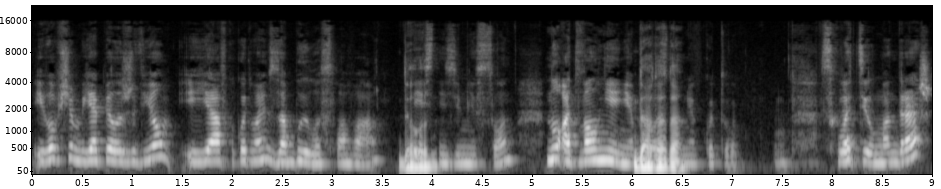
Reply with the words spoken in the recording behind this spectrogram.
И, в общем, я пела живьем, и я в какой-то момент забыла слова Да песни «Зимний сон». Ну, от волнения Да, просто да, да. у меня какой-то вот схватил мандраж.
